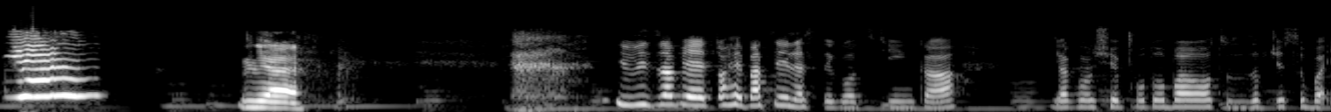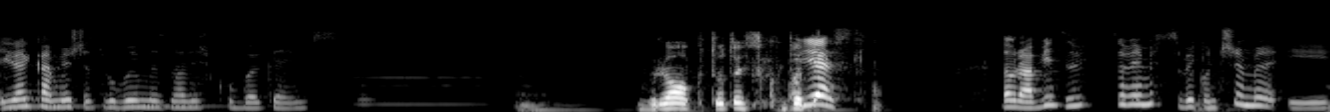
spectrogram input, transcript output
Nie! Nie! I widzowie, to chyba tyle z tego odcinka. Jak wam się podobało, to zostawcie suba i lajka. My jeszcze spróbujemy znaleźć Kubę Games. Bro, kto to jest Kuba O, jest! Dobra, więc widzowie, my sobie kończymy i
